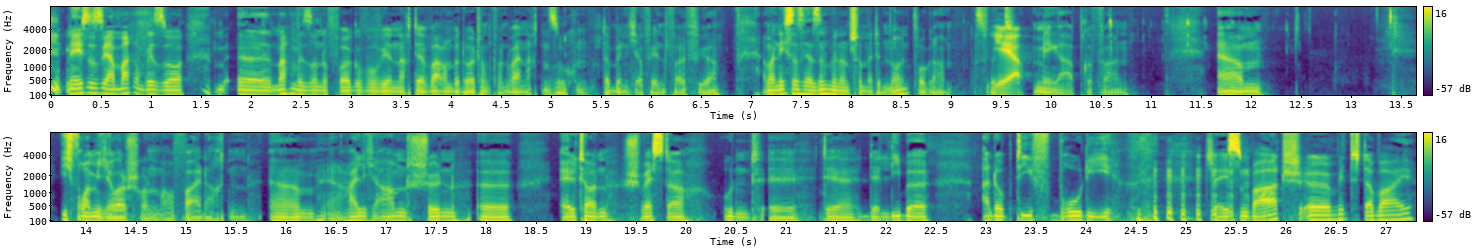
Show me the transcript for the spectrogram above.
Nächstes Jahr machen wir so, äh, machen wir so eine Folge, wo wir nach der wahren Bedeutung von Weihnachten suchen. Da bin ich auf jeden Fall für. Aber nächstes Jahr sind wir dann schon mit dem neuen Programm. Das wird Yeah. mega abgefahren. Ähm, ich freue mich aber schon auf Weihnachten. Ähm, Heiligabend, schön äh, Eltern, Schwester und äh, der, der liebe Adoptivbrudi Jason Bartsch äh, mit dabei.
